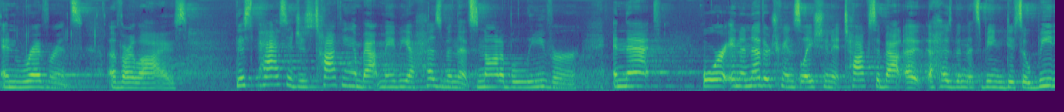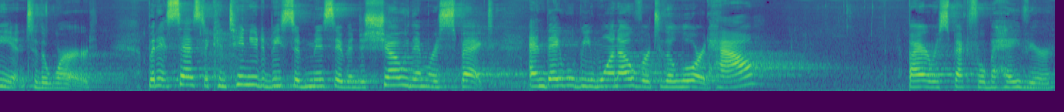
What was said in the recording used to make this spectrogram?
and reverence of our lives. This passage is talking about maybe a husband that's not a believer, and that, or in another translation, it talks about a, a husband that's being disobedient to the word. But it says to continue to be submissive and to show them respect, and they will be won over to the Lord. How? By a respectful behavior.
